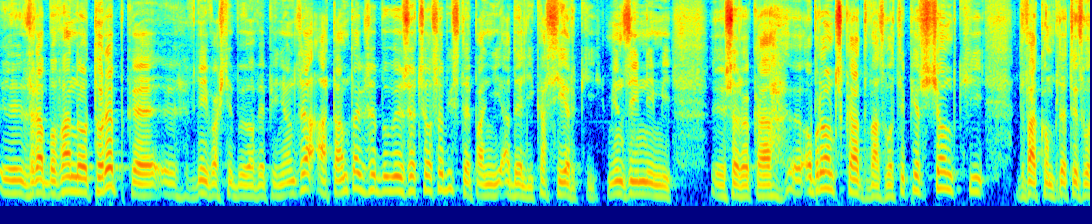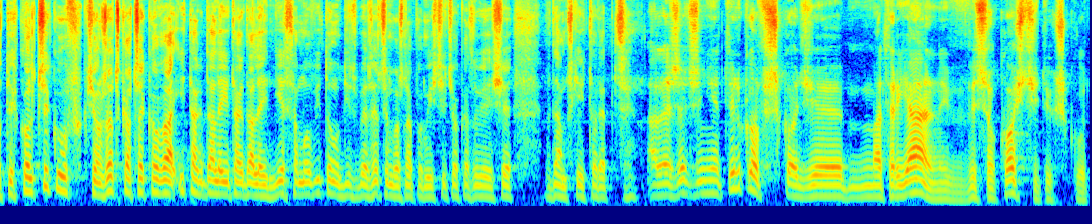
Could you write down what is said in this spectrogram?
y, zrabowano torebkę, w niej właśnie były owe pieniądze, a tam także były rzeczy osobiste pani Adeli, kasjerki. Między innymi szeroka obrączka, dwa złote pierścionki, dwa komplety złotych kolczyków, książeczka czekowa i tak dalej, i tak dalej. Niesamowitą liczbę rzeczy można pomieścić, okazuje się, w damskiej torebce. Ale rzecz nie tylko w szkodzie materialnej, w wysokości tych szkód.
